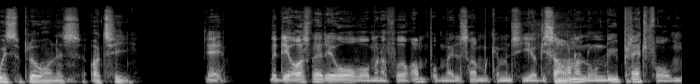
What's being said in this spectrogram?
whistleblowernes årti. Ja, men det har også været det år, hvor man har fået ramt på dem alle sammen, kan man sige, og vi savner mm. nogle nye platforme.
